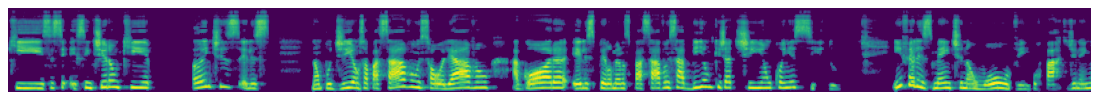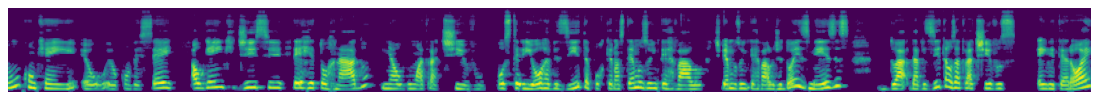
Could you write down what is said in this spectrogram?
que se sentiram que antes eles não podiam, só passavam e só olhavam. Agora eles pelo menos passavam e sabiam que já tinham conhecido. Infelizmente, não houve, por parte de nenhum com quem eu, eu conversei, alguém que disse ter retornado em algum atrativo posterior à visita, porque nós temos um intervalo, tivemos um intervalo de dois meses da, da visita aos atrativos em Niterói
